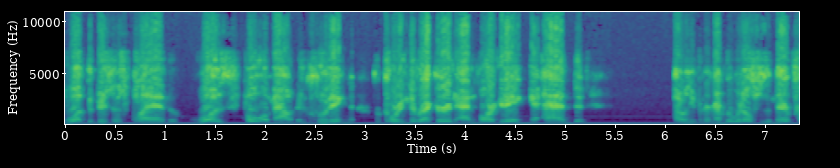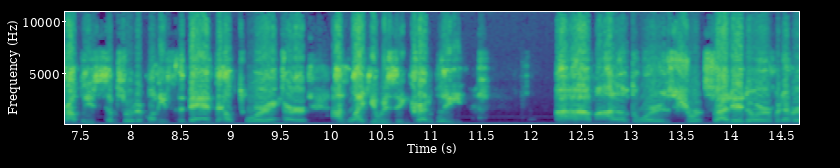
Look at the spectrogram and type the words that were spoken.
what the business plan was full amount, including recording the record and marketing and I don't even remember what else was in there. Probably some sort of money for the band to help touring, or um, like it was incredibly. Um, I don't know if the word is short-sighted or whatever,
